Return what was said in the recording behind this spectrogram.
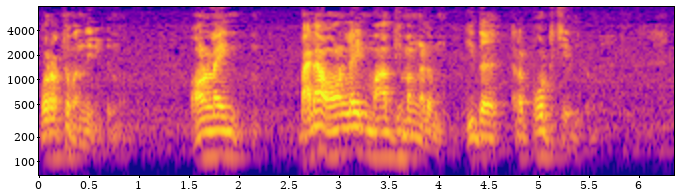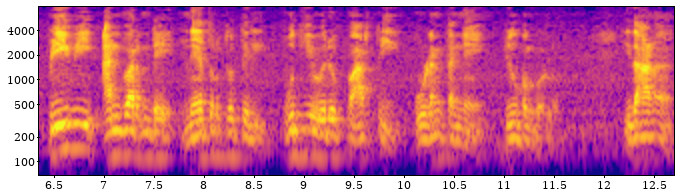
പുറത്തു വന്നിരിക്കുന്നു. ഓൺലൈൻ പല ഓൺലൈൻ മാധ്യമങ്ങളും ഇത് റിപ്പോർട്ട് ചെയ്തിട്ടുണ്ട്. പി വി അൻവറിന്റെ നേതൃത്വത്തിൽ പുതിയ ഒരു പാർട്ടി ഉടൻ തന്നെ രൂപം കൊള്ളും. ഇതാണ്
